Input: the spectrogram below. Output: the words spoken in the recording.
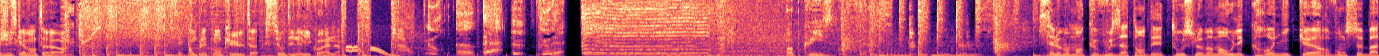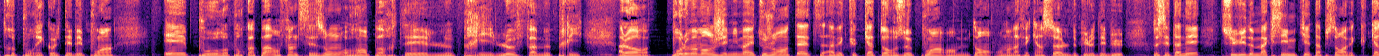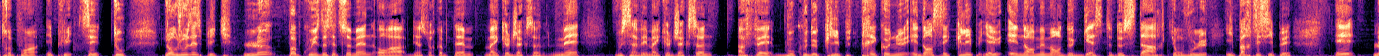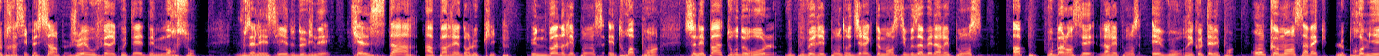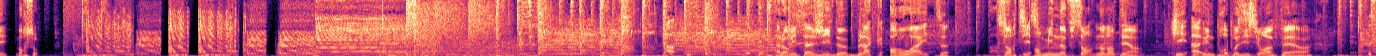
Jusqu'à 20h. C'est complètement culte sur Dynamic One. Pop quiz. C'est le moment que vous attendez tous, le moment où les chroniqueurs vont se battre pour récolter des points et pour, pourquoi pas, en fin de saison, remporter le prix, le fameux prix. Alors, pour le moment, Jemima est toujours en tête avec 14 points. En même temps, on n'en a fait qu'un seul depuis le début de cette année. Suivi de Maxime qui est absent avec 4 points. Et puis, c'est tout. Donc, je vous explique. Le pop quiz de cette semaine aura, bien sûr, comme thème Michael Jackson. Mais, vous savez, Michael Jackson a fait beaucoup de clips très connus et dans ces clips, il y a eu énormément de guests, de stars qui ont voulu y participer. Et le principe est simple, je vais vous faire écouter des morceaux. Vous allez essayer de deviner quelle star apparaît dans le clip. Une bonne réponse est 3 points. Ce n'est pas à tour de rôle, vous pouvez répondre directement. Si vous avez la réponse, hop, vous balancez la réponse et vous récoltez les points. On commence avec le premier morceau. Alors il s'agit de Black or White, sorti en 1991. Qui a une proposition à faire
